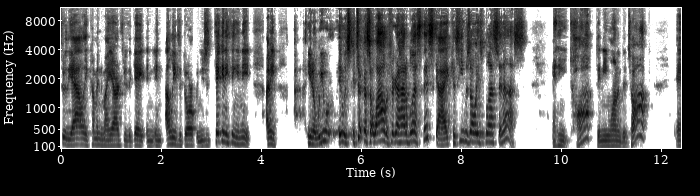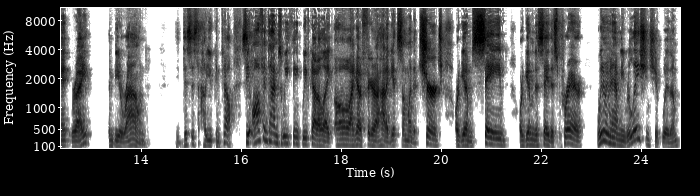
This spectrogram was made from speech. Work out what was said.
through the alley, come into my yard through the gate, and, and I'll leave the door open. You just take anything you need. I mean, you know, we were. It was. It took us a while to figure out how to bless this guy because he was always blessing us, and he talked and he wanted to talk, and right and be around this is how you can tell. See, oftentimes we think we've got to like, oh, I got to figure out how to get someone to church or get them saved or get them to say this prayer. We don't even have any relationship with them,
